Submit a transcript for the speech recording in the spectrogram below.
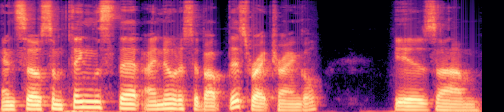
And so some things that I notice about this right triangle is um,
